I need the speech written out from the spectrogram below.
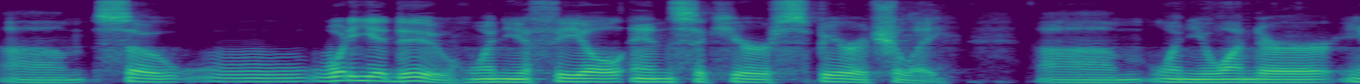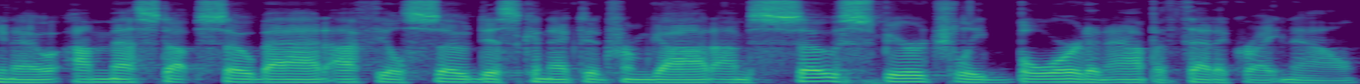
Um, so, what do you do when you feel insecure spiritually? Um, when you wonder, you know, I'm messed up so bad, I feel so disconnected from God, I'm so spiritually bored and apathetic right now.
